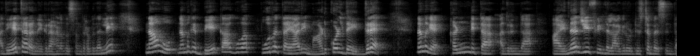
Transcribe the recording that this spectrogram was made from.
ಅದೇ ಥರನೇ ಗ್ರಹಣದ ಸಂದರ್ಭದಲ್ಲಿ ನಾವು ನಮಗೆ ಬೇಕಾಗುವ ಪೂರ್ವ ತಯಾರಿ ಮಾಡಿಕೊಳ್ಳದೆ ಇದ್ದರೆ ನಮಗೆ ಖಂಡಿತ ಅದರಿಂದ ಆ ಎನರ್ಜಿ ಫೀಲ್ಡಲ್ಲಿ ಆಗಿರೋ ಡಿಸ್ಟರ್ಬೆನ್ಸಿಂದ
